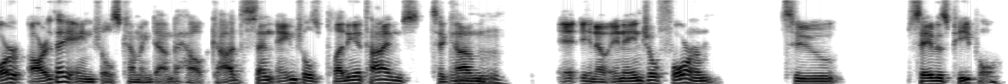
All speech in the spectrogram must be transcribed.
Or are they angels coming down to help? God sent angels plenty of times to come Mhm. you know, in angel form to save his people.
